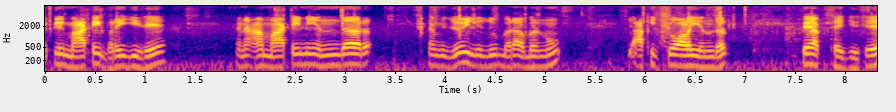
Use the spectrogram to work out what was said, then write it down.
એકલી માટી ભરાઈ ગઈ છે. અને આ માટીની અંદર તમે જોઈ લીધું બરાબરનું આખી ચોળી અંદર પેક થઈ ગઈ છે.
